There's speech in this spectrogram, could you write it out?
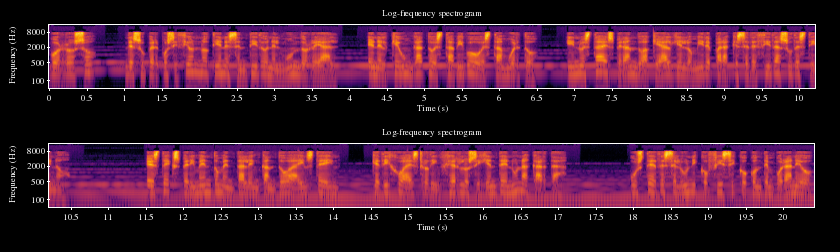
borroso, de superposición no tiene sentido en el mundo real, en el que un gato está vivo o está muerto, y no está esperando a que alguien lo mire para que se decida su destino. Este experimento mental encantó a Einstein, que dijo a Schrödinger lo siguiente en una carta. Usted es el único físico contemporáneo,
